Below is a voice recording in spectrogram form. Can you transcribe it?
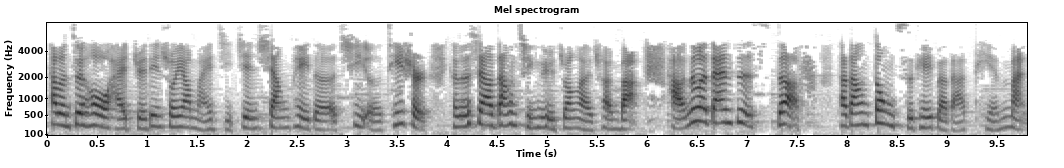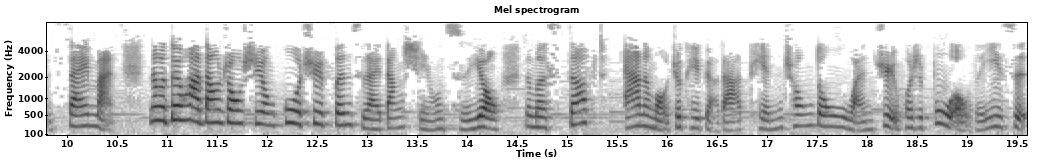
他们最后还决定说要买几件相配的企鹅 T 恤，可能是要当情侣装来穿吧。好，那么单字 stuff 它当动词可以表达填满、塞满。那么对话当中是用过去分词来当形容词用，那么 stuffed animal 就可以表达填充动物玩具或是布偶的意思。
